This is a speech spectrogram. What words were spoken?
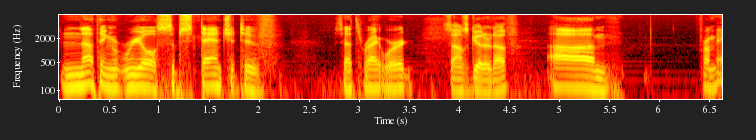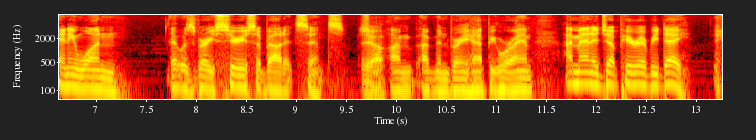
nothing real substantive is that the right word Sounds good enough. um, from anyone that was very serious about it since. So Yeah. I'm I've been very happy where I am. I manage up here every day.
